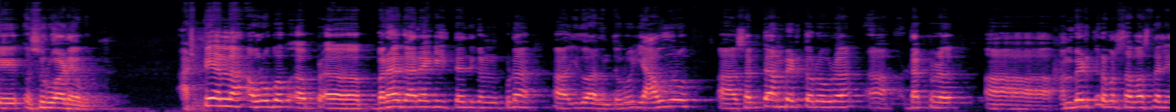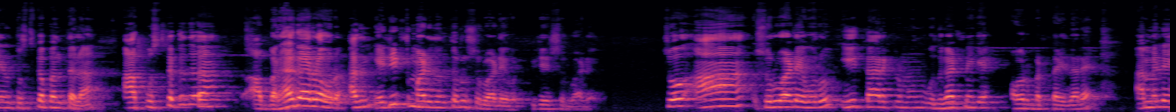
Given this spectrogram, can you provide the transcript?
ಈ ಸುರುವಾಡೆ ಅವರು ಅಷ್ಟೇ ಅಲ್ಲ, ಅವರೊಬ್ಬ ಬರಹಗಾರಿಯಾಗಿ ಇತ್ಯಾದಿಗಳನ್ನು ಕೂಡ ಇದು ಆದಂಥವ್ರು. ಯಾವುದು ಸವಿತಾ ಅಂಬೇಡ್ಕರ್ ಅವರ ಡಾಕ್ಟರ್ ಅಂಬೇಡ್ಕರ್ ಅವರ ಸವಾಸದಲ್ಲಿ ಏನು ಪುಸ್ತಕ ಬಂತಲ್ಲ, ಆ ಪುಸ್ತಕದ, ಆ ಬರಹಗಾರ ಅವರು ಅದನ್ನು ಎಡಿಟ್ ಮಾಡಿದಂಥವ್ರು ಸುರ್ವಾಡೆ ಅವರು ವಿಜಯ್ ಸುರ್ವಾಡೆ ಅವರು ಸೊ ಆ ಸುರ್ವಾಡೆ ಅವರು ಈ ಕಾರ್ಯಕ್ರಮವನ್ನು ಉದ್ಘಾಟನೆಗೆ ಅವರು ಬರ್ತಾ ಇದ್ದಾರೆ. ಆಮೇಲೆ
